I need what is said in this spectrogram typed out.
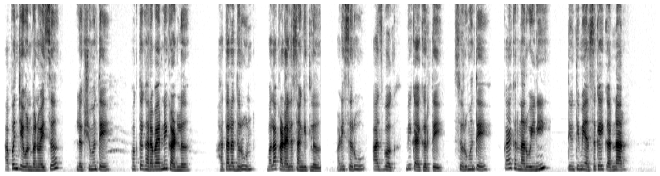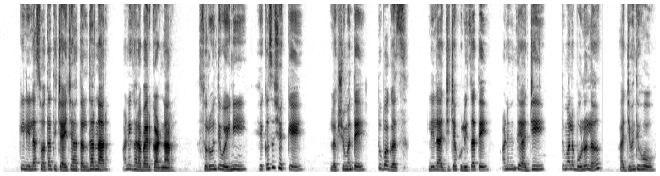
आपण जेवण बनवायचं? लक्ष्मी म्हणते फक्त घराबाहेर नाही काढलं. हाताला धरून मला काढायला सांगितलं. आणि सरू आज बघ मी काय करते? सरू म्हणते काय करणार वहिनी? ती मी असं काही करणार? की लीला स्वतः तिच्या आईच्या हाताला धरणार आणि घराबाहेर काढणार? सरू म्हणते वहिनी हे कसं शक्य आहे? लक्ष्मी म्हणते तू बघच. लीला आजीच्या खोलीत जाते आणि म्हणते आजी तुम्हाला बोलवलं? आजी म्हणते हो.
